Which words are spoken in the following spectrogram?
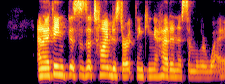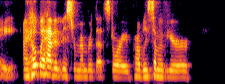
And I think this is a time to start thinking ahead in a similar way. I hope I haven't misremembered that story. Probably some of your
